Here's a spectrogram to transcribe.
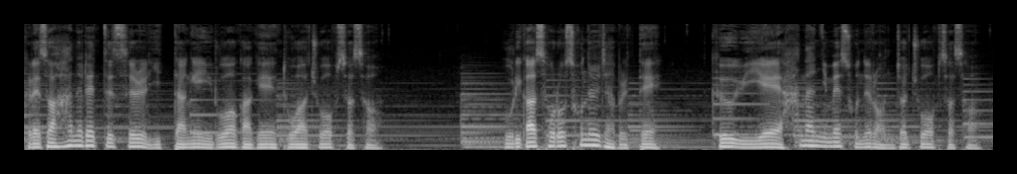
그래서 하늘의 뜻을 이 땅에 이루어가게 도와주옵소서. 우리가 서로 손을 잡을 때 그 위에 하나님의 손을 얹어 주옵소서.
